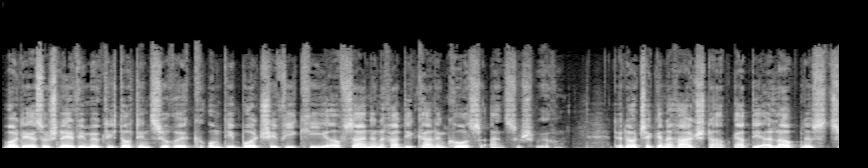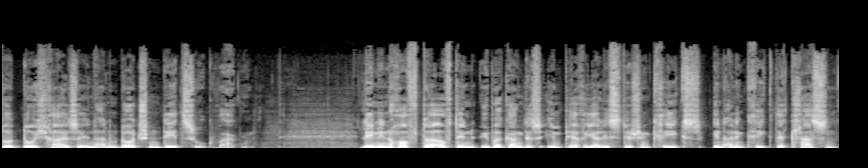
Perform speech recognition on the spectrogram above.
wollte er so schnell wie möglich dorthin zurück, um die Bolschewiki auf seinen radikalen Kurs einzuschwören. Der deutsche Generalstab gab die Erlaubnis zur Durchreise in einem deutschen D-Zugwagen. Lenin hoffte auf den Übergang des imperialistischen Kriegs in einen Krieg der Klassen.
